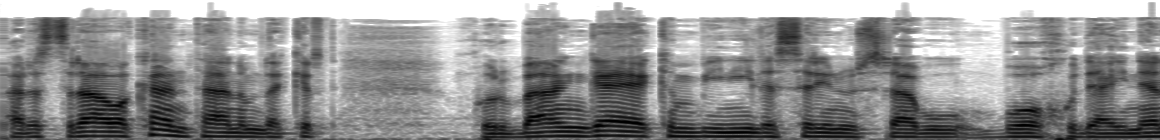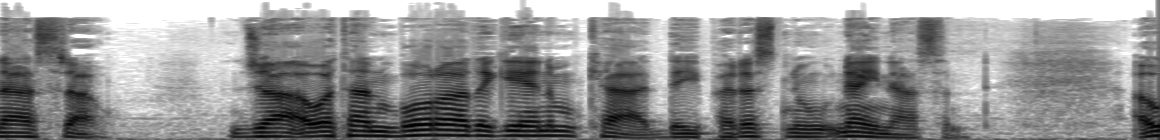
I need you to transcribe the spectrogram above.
پەرستراوەکانتانم دەکرد قوربانگایەکم بینی لەسەری نووسرا بوو بۆ خودای نەناسراو جا ئەوەتان بۆ ڕادەگەێنم کە دەیپەرستن و نایناسن ئەو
